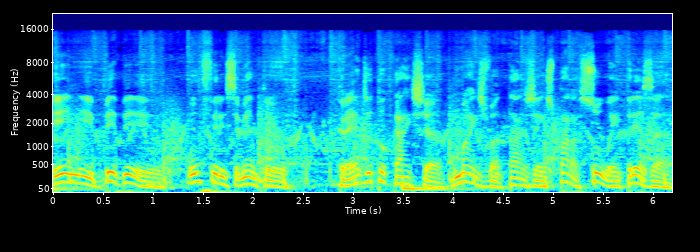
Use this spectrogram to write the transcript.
NBB. Oferecimento. Crédito Caixa. Mais vantagens para sua empresa.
